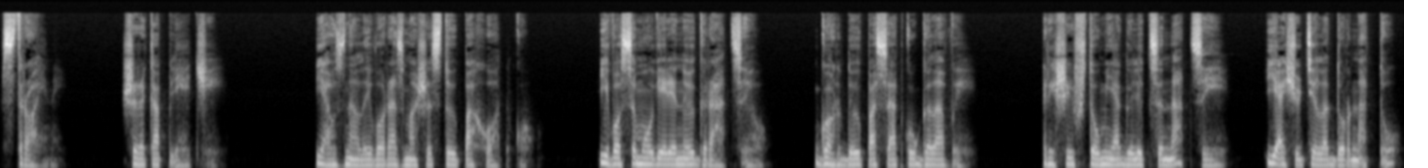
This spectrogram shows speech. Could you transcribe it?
стройный, широкоплечий. Я узнала его размашистую походку, его самоуверенную грацию, гордую посадку головы. Решив, что у меня галлюцинации, я ощутила дурноту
